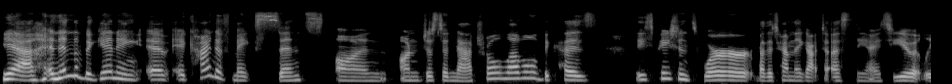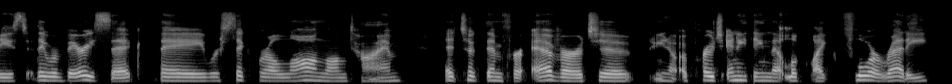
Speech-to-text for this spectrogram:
Yeah, and in the beginning, it, it kind of makes sense on on just a natural level because these patients were, by the time they got to us in the ICU at least, they were very sick. They were sick for a long, long time. It took them forever to, you know, approach anything that looked like floor ready,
